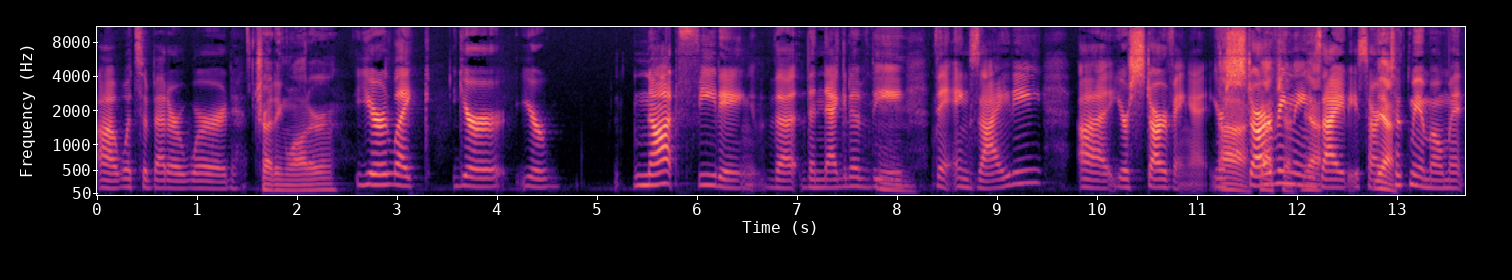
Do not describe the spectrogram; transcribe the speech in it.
uh, what's a better word? Treading water. You're like you're you're not feeding the the negative the the anxiety uh you're starving it you're. Ah, starving gotcha. the Yeah. anxiety sorry Yeah. it took me a moment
